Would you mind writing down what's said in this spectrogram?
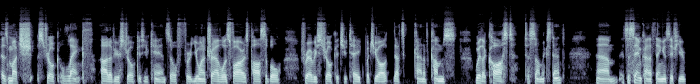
as much stroke length out of your stroke as you can. So for you want to travel as far as possible for every stroke that you take, but you all that's kind of comes with a cost to some extent. Um, it's the same kind of thing as if you're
